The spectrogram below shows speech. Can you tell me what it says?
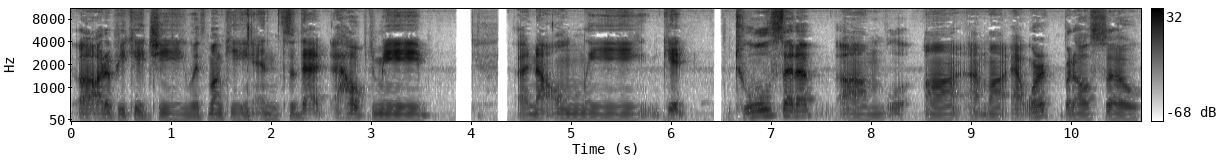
AutoPkg with Munki, and so that helped me uh, not only get tools set up um, uh, at work, but also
